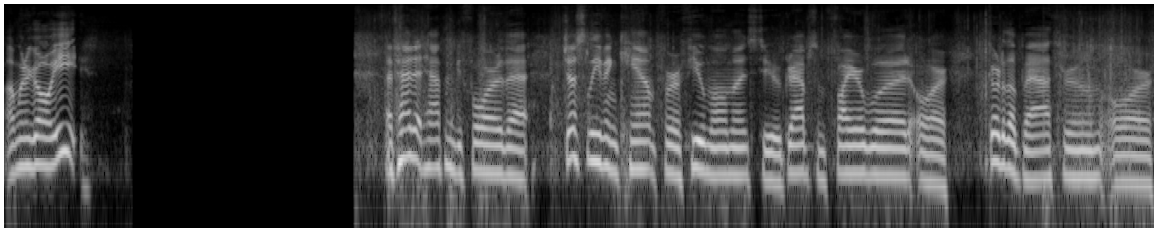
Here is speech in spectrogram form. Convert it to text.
I'm gonna go eat. I've had it happen before that just leaving camp for a few moments to grab some firewood or go to the bathroom or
